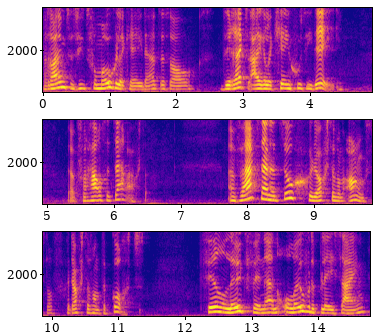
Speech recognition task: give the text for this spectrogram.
ruimte ziet voor mogelijkheden. Het is al direct eigenlijk geen goed idee. Welk verhaal zit daarachter? En vaak zijn het toch gedachten van angst of gedachten van tekort. Veel leuk vinden en all over the place zijn,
